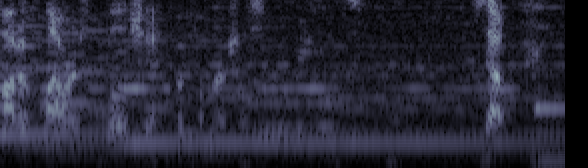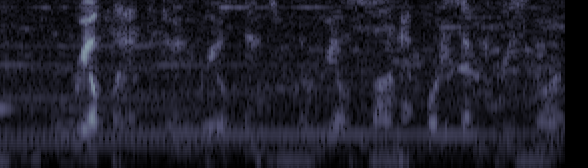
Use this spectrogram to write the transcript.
Auto flowers bullshit for commercial reasons. So, real plants doing real things with the real sun at 47 degrees north.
